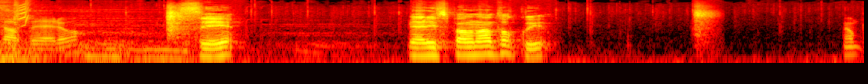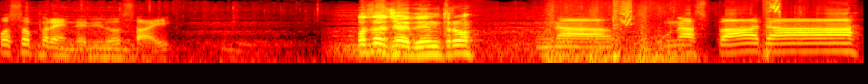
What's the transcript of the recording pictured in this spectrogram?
Davvero? Sì. Mi ha rispawnato qui. Non posso prenderli, lo sai? Cosa c'è dentro? Una, una spada.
